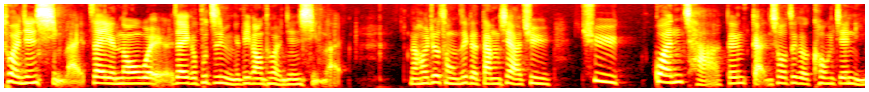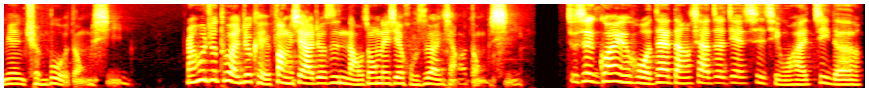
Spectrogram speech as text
突然间醒来，在一个 nowhere，在一个不知名的地方突然间醒来，然后就从这个当下去去观察跟感受这个空间里面全部的东西，然后就突然就可以放下，就是脑中那些胡思乱想的东西。就是关于活在当下这件事情，我还记得。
